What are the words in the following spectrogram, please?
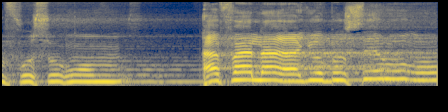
وأنفسهم أفلا يبصرون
